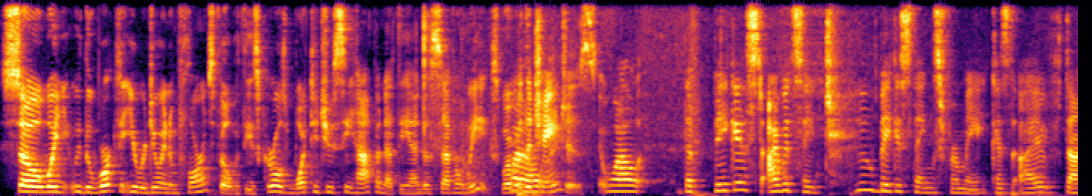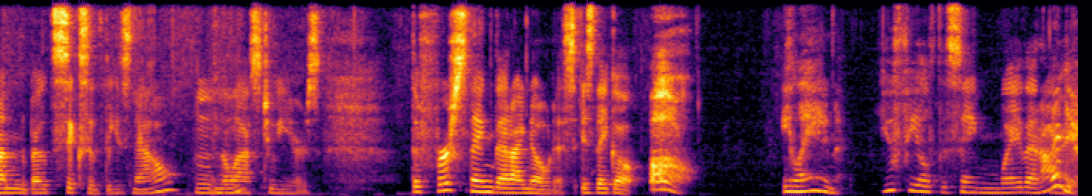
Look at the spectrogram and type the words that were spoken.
So when you, the work that you were doing in Florenceville with these girls, what did you see happen at the end of seven weeks? What were the changes? Well, the biggest, I would say, two biggest things for me, because I've done about six of these now in Mm-hmm. the last two years. The first thing that I notice is they go, Oh, Elaine, you feel the same way that I do.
